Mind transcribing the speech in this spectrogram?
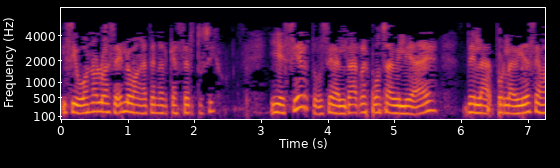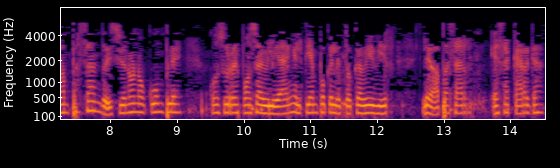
y si vos no lo haces, lo van a tener que hacer tus hijos. Y es cierto, o sea, las responsabilidades de la, por la vida se van pasando, y si uno no cumple con su responsabilidad en el tiempo que le toca vivir, le va a pasar esa carga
